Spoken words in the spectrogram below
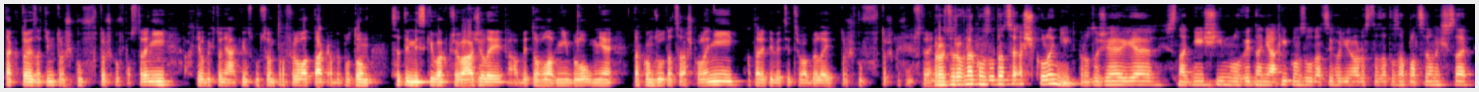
tak to je zatím trošku, v, trošku v postraní a chtěl bych to nějakým způsobem profilovat tak, aby potom se ty misky vach převážely a aby to hlavní bylo u mě ta konzultace a školení a tady ty věci třeba byly trošku, v, trošku v ústraní. Proč zrovna konzultace a školení? Protože je snadnější mluvit na nějaký konzultaci hodinu a dostat za to zaplaceno, než se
